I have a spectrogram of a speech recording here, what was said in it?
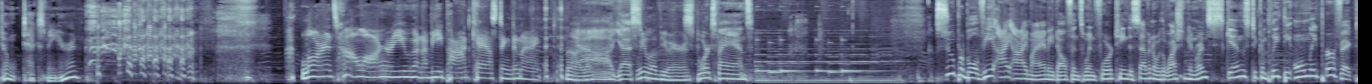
don't text me, Aaron. Lawrence, how long are you going to be podcasting tonight? No, I love, Ah, yes. we love you, Aaron. Sports fans. Super Bowl VII Miami Dolphins win 14 to 7 over the Washington Redskins to complete the only perfect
